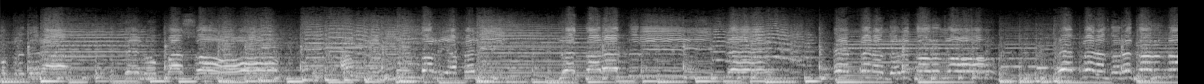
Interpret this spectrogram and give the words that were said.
comprenderá que no pasó. Aunque el mundo ría feliz, yo estaré triste, esperando retorno, esperando retorno,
